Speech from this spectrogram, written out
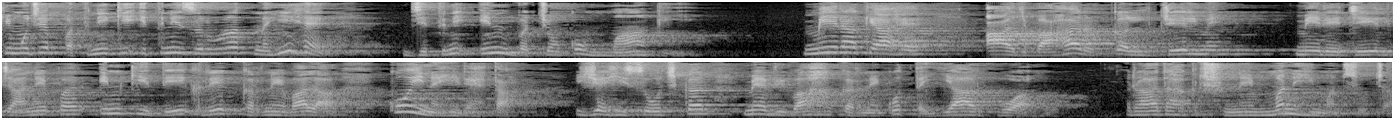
कि मुझे पत्नी की इतनी ज़रूरत नहीं है जितनी इन बच्चों को माँ की। मेरा क्या है? आज बाहर, कल जेल में। मेरे जेल जाने पर इनकी देख रेख करने वाला कोई नहीं रहता। यही सोचकर मैं विवाह करने को तैयार हुआ हूँ। राधा कृष्ण ने मन ही मन सोचा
